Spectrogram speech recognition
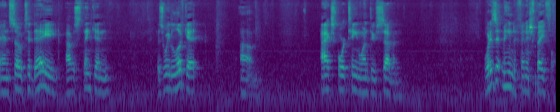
And so today I was thinking, as we look at um, Acts 14 1 through 7, what does it mean to finish faithful?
